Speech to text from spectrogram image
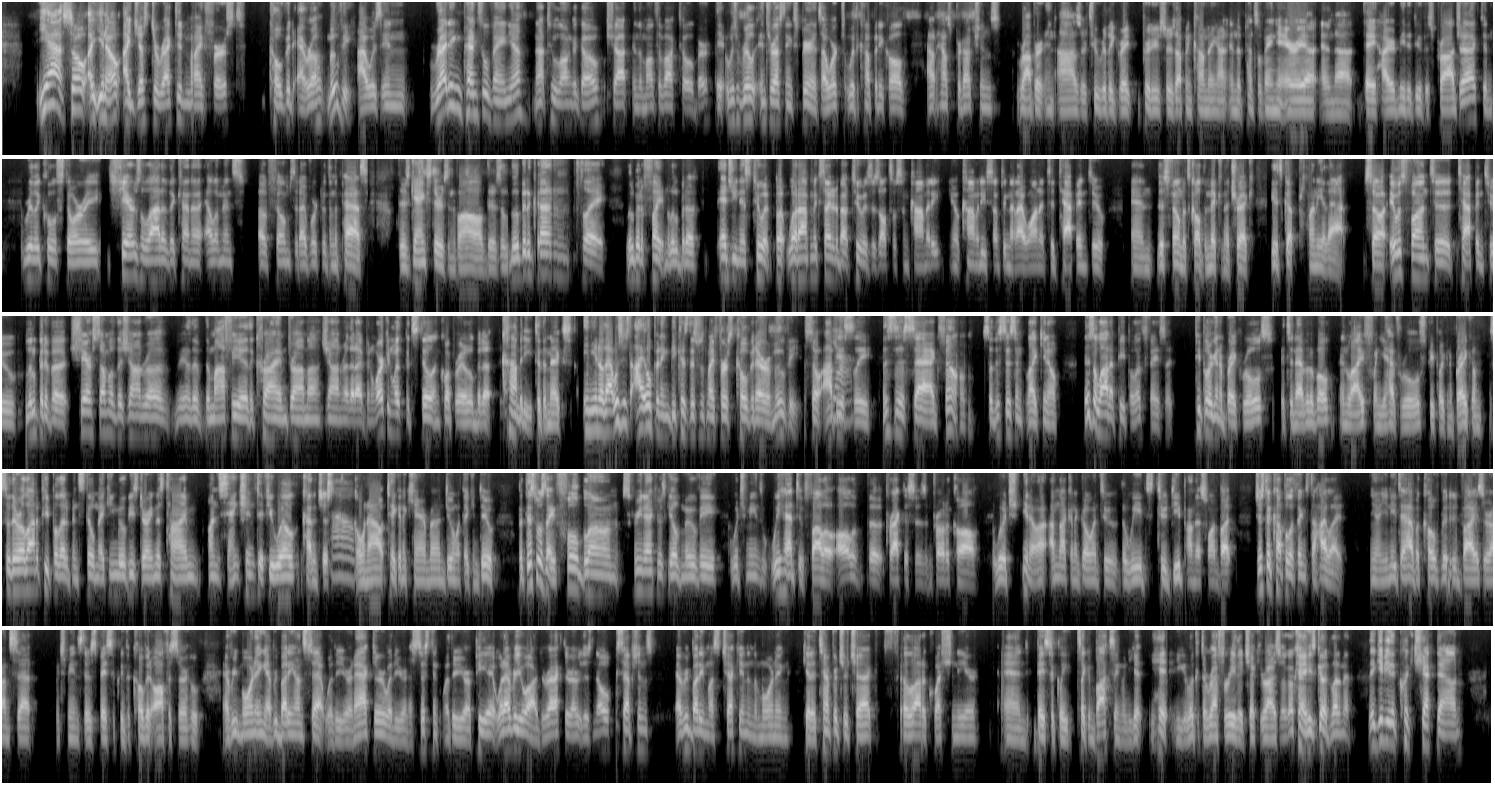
Yeah, so uh, you know, I just directed my first COVID era movie. I was in Reading, Pennsylvania, not too long ago, shot in the month of October. It was a real interesting experience. I worked with a company called Outhouse Productions. Robert and Oz are two really great producers up and coming in the Pennsylvania area, and uh, they hired me to do this project. And really cool story. Shares a lot of the kind of elements of films that I've worked with in the past. There's gangsters involved. There's a little bit of gunplay, a little bit of fight, and a little bit of edginess to it. But what I'm excited about too is there's also some comedy. You know, comedy is something that I wanted to tap into. And this film, it's called The Mick and the Trick. It's got plenty of that. So it was fun to tap into a little bit of a share some of the genre, you know, the, the mafia, the crime drama genre that I've been working with, but still incorporate a little bit of comedy to the mix. And, you know, that was just eye opening because this was my first COVID era movie. So obviously, yeah. this is a SAG film. So this isn't like, you know, there's a lot of people, let's face it, people are going to break rules. It's inevitable in life when you have rules, people are going to break them. So there are a lot of people that have been still making movies during this time, unsanctioned, if you will, kind of just oh. going out, taking a camera and doing what they can do. But this was a full blown Screen Actors Guild movie, which means we had to follow all of the practices and protocol, which, you know, I'm not going to go into the weeds too deep on this one, but just a couple of things to highlight. You know, you need to have a COVID advisor on set which means there's basically the COVID officer who every morning, everybody on set, whether you're an actor, whether you're an assistant, whether you're a PA, whatever you are, director, every, there's no exceptions. Everybody must check in in the morning, get a temperature check, fill out a questionnaire. And basically, it's like in boxing when you get hit, you look at the referee, they check your eyes, like, okay, he's good, let him in. They give you the quick check down.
